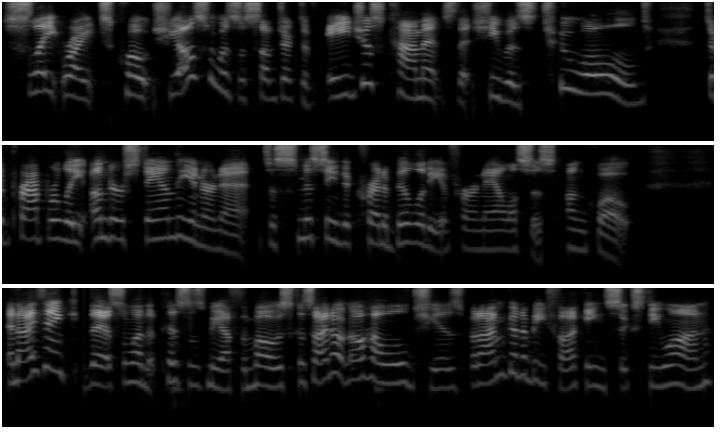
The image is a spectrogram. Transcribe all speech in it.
Slate writes, quote, she also was the subject of ageist comments that she was too old to properly understand the internet, dismissing the credibility of her analysis, unquote. And I think that's the one that pisses me off the most because I don't know how old she is, but I'm going to be fucking 61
